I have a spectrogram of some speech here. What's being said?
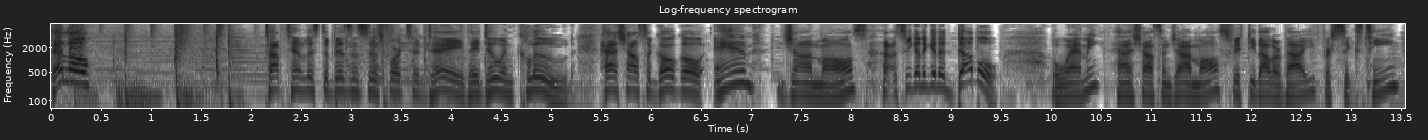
Hello. Top 10 list of businesses for today. They do include Hash House A Go Go and John Mull's. so you're going to get a double whammy. Hash House and John Mull's, $50 value for 16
